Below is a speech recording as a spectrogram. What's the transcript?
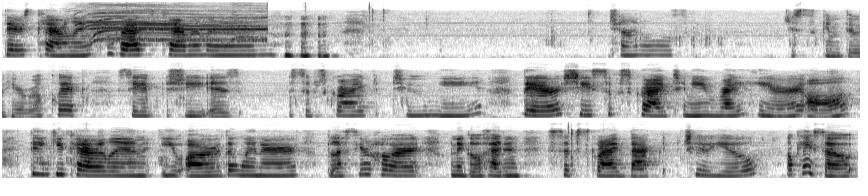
There's Carolyn. Congrats, Carolyn. Channels just skim through here real quick, see if she is subscribed to me. There, she's subscribed to me right here. Aw, thank you, Carolyn. You are the winner. Bless your heart. I'm going to go ahead and subscribe back to you. Okay, so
